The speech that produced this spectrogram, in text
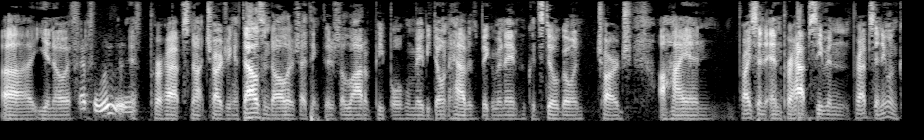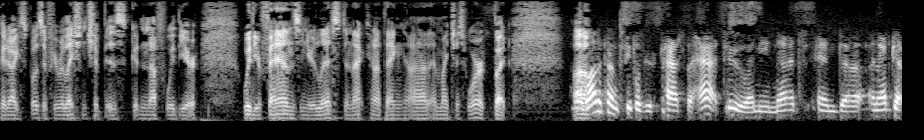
Uh, you know, if absolutely, if, perhaps not charging a thousand dollars, I think there's a lot of people who maybe don't have as big of a name who could still go and charge a high end price. And, and perhaps even perhaps anyone could I suppose if your relationship is good enough with your with your fans and your list and that kind of thing uh, it might just work. But well, a lot of times people just pass the hat too. I mean, that's and uh, and I've got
